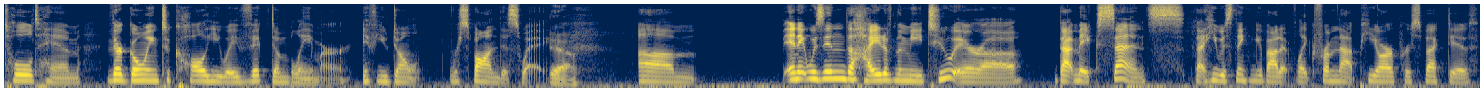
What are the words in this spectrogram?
told him they're going to call you a victim blamer if you don't respond this way. Yeah. and it was in the height of the Me Too era that makes sense that he was thinking about it like from that PR perspective.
